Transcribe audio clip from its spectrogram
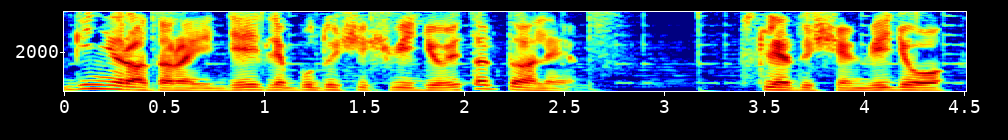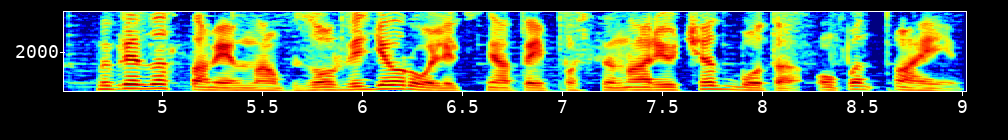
генератора идей для будущих видео и так далее. В следующем видео мы предоставим на обзор видеоролик, снятый по сценарию чат-бота OpenAI.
